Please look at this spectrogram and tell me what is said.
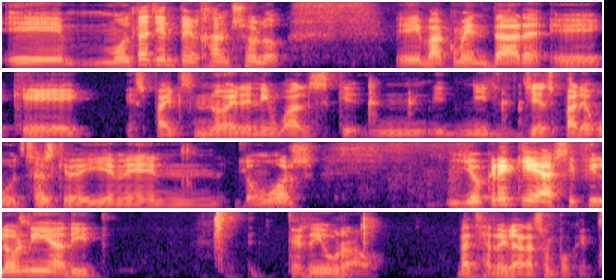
eh, molta gent en Han Solo eh, va comentar eh, que Spikes no eren iguals que, ni, gens pareguts Sí. als que veiem en Clone Wars. I jo crec que així Filoni ha dit teniu raó, vaig arreglar això un poquet.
